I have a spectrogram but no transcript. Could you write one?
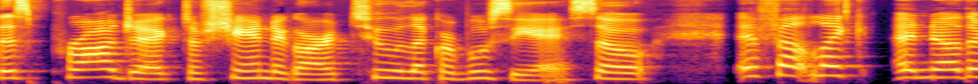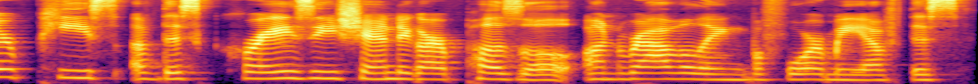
this project of Chandigarh to Le Corbusier. So it felt like another piece of this crazy Chandigarh puzzle unraveling before me of this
